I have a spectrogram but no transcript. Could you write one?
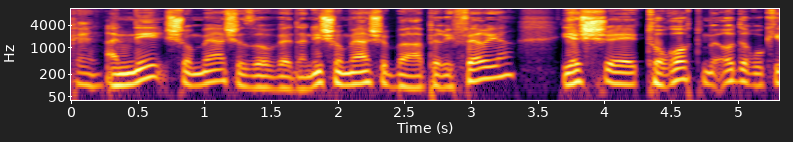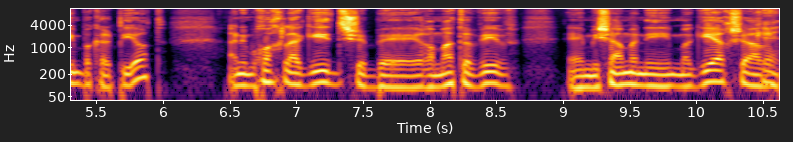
כן. אני שומע שזה עובד. אני שומע שבפריפריה יש uh, תורות מאוד ארוכים בקלפיות. אני מוכרח להגיד שברמת אביב, uh, משם אני מגיע עכשיו, כן.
